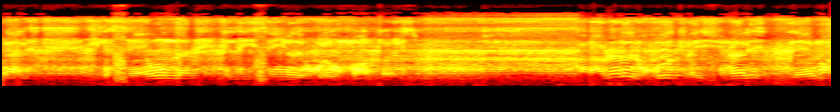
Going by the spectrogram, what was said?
tradicionales y la segunda el diseño de juegos motores. Para hablar de los juegos tradicionales debemos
